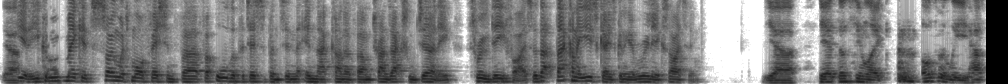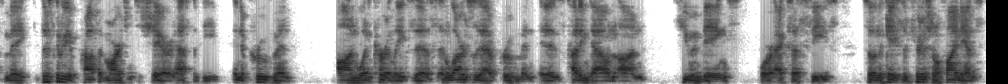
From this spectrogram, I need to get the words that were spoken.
yeah. you know, you can make it so much more efficient for, for all the participants in, the, in that kind of um, transactional journey through DeFi. So that, that kind of use case is going to get really exciting. Yeah. Yeah, it does seem like ultimately you have to make, there's going to be a profit margin to share. It has to be an improvement on what currently exists. And largely that improvement is cutting down on human beings or excess fees. So in the case of traditional finance,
